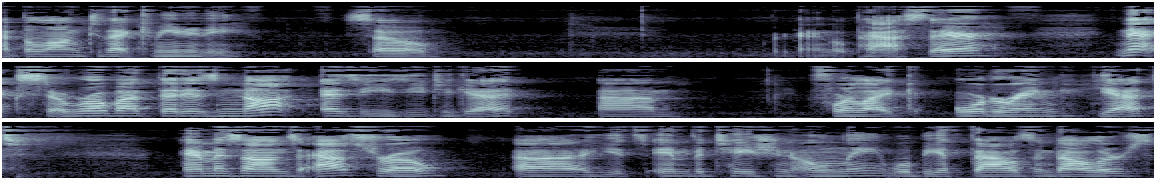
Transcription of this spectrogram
I belong to that community. So we're going to go past there. Next, a robot that is not as easy to get um, for like ordering yet. Amazon's Astro, uh, it's invitation only, will be a $1,000.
